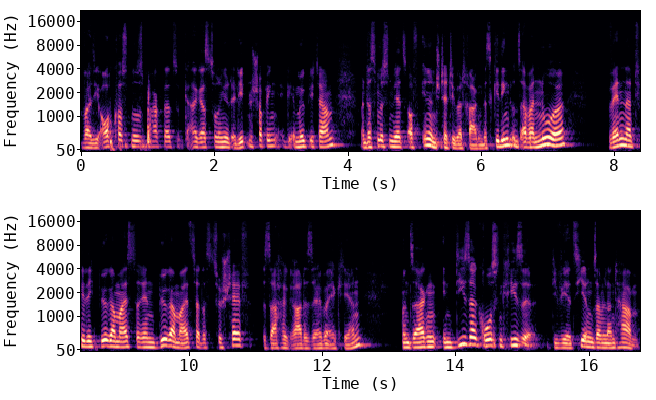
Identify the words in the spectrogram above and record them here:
weil sie auch kostenloses Parkplatz, Gastronomie und Erlebnisshopping ermöglicht haben. Und das müssen wir jetzt auf Innenstädte übertragen. Das gelingt uns aber nur, wenn natürlich Bürgermeisterinnen, Bürgermeister das zur Chefsache gerade selber erklären und sagen, in dieser großen Krise, die wir jetzt hier in unserem Land haben,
